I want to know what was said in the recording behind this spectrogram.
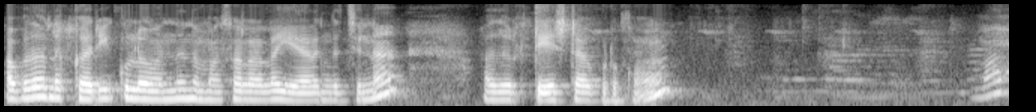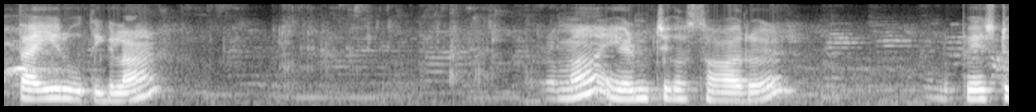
அப்போ தான் அந்த கறிக்குள்ளே வந்து இந்த மசாலாலாம் இறங்குச்சுன்னா அது ஒரு டேஸ்ட்டாக கொடுக்கும். தயிர் ஊற்றிக்கலாம் அப்புறமா எலுமிச்சிக்காய் சாறு பேஸ்ட்டு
